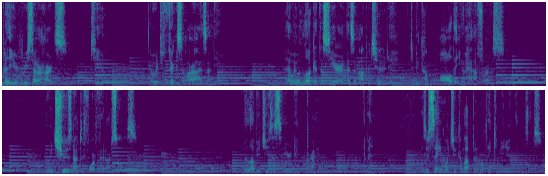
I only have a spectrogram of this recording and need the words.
pray that you would reset our hearts to you, that we would fix our eyes on you, and that we would look at this year as an opportunity to become all that you have for us. And we choose not to forfeit our souls. And we love you, Jesus. In your name we pray. Amen. As we sing, why don't you come up and we'll take communion, then we'll close.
